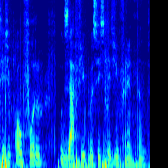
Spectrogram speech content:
seja qual for o desafio que você esteja enfrentando,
